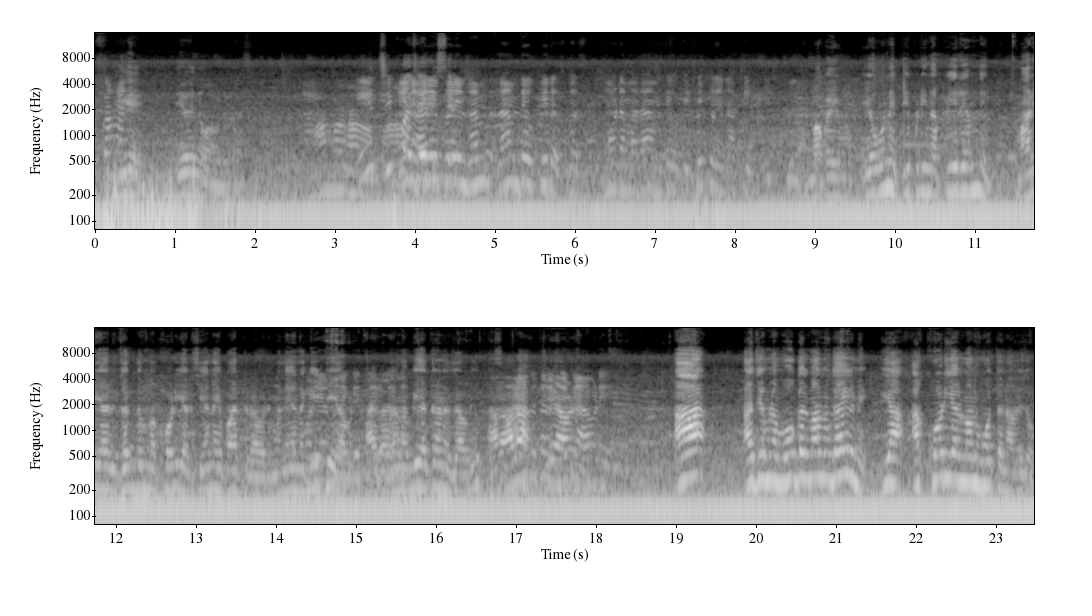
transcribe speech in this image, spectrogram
એ કહાની. એનું આવડે પાછું. ઈ જ શીખવા એને જેવી હરી છે. ફરીને રામ- રામદેવ પીર બસ. મોઢામાં રામદેવ પીર, પીપળીના પીર. બાપા એવું નહીં પીપળીના પીર એમ નહીં. મારી યાર જગદંબા ખોડિયાર છે એને પાત્ર આવડે. મને એના ગીતે આવડે. એના બે ત્રણ જ આવડે. આ આજે હમણાં મોગલ માનું ગાયું ને એ આ ખોડિયાર માનું હોતન આવે જો.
